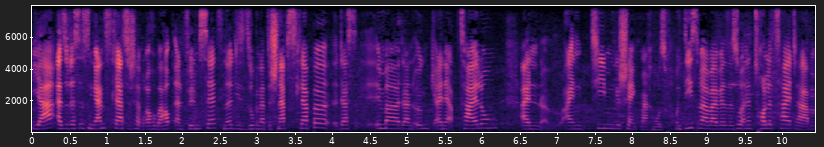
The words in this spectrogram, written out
Ja, also das ist ein ganz klassischer Brauch überhaupt an Filmsets, ne? diese sogenannte Schnapsklappe, dass immer dann irgendeine Abteilung ein, ein Team Geschenk machen muss. Und diesmal, weil wir so eine tolle Zeit haben,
